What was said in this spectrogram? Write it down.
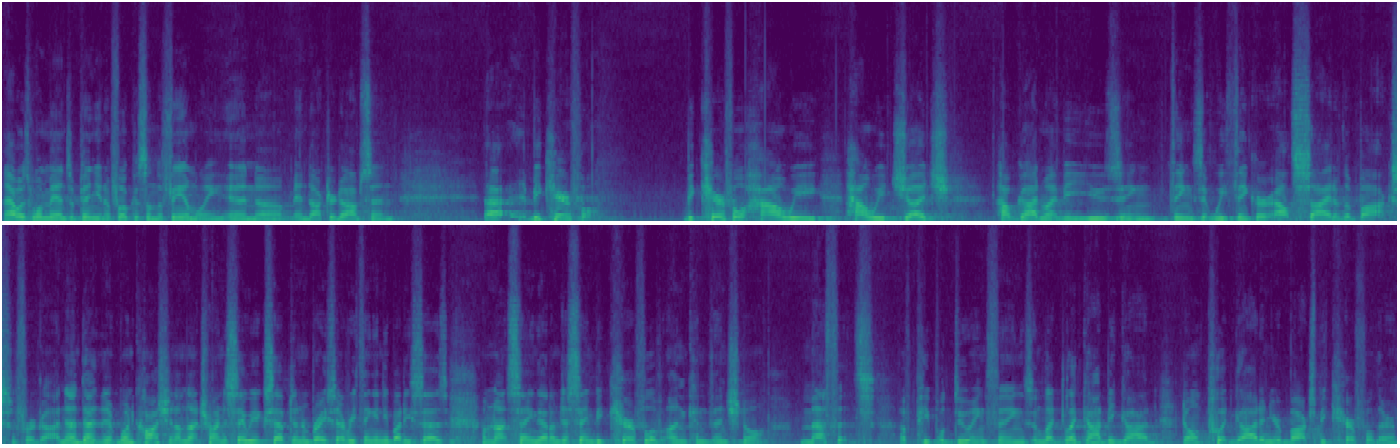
That was one man's opinion of focus on the family and, uh, and Dr. Dobson. Uh, be careful. Be careful how we, how we judge how God might be using things that we think are outside of the box for God. Now, that, one caution I'm not trying to say we accept and embrace everything anybody says. I'm not saying that. I'm just saying be careful of unconventional methods of people doing things and let, let God be God. Don't put God in your box. Be careful there.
